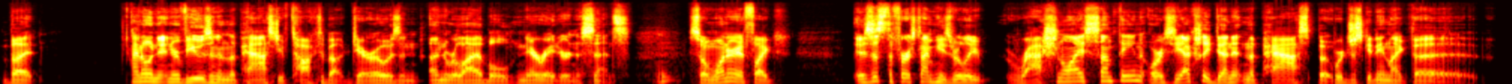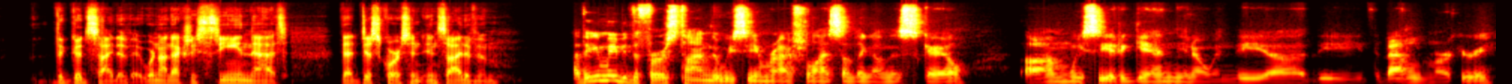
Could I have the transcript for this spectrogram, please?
But I know in interviews and in the past, you've talked about Darrow as an unreliable narrator in a sense. Mm. So I'm wondering if, like, is this the first time he's really rationalized something, or has he actually done it in the past? But we're just getting like the the good side of it. We're not actually seeing that that discourse in, inside of him. I think it may be the first time that we see him rationalize something on this scale. Um, we see it again, you know, in the uh, the the Battle of Mercury,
